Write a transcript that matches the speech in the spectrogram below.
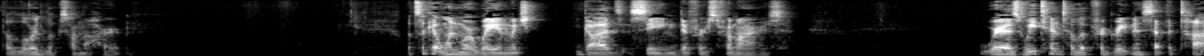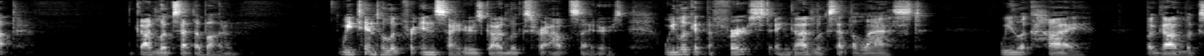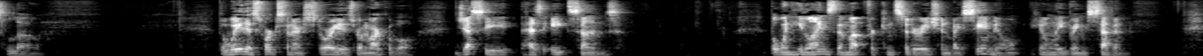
the Lord looks on the heart. Let's look at one more way in which God's seeing differs from ours. Whereas we tend to look for greatness at the top, God looks at the bottom. We tend to look for insiders, God looks for outsiders. We look at the first, and God looks at the last. We look high, but God looks low. The way this works in our story is remarkable. Jesse has eight sons, but when he lines them up for consideration by Samuel, he only brings seven.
